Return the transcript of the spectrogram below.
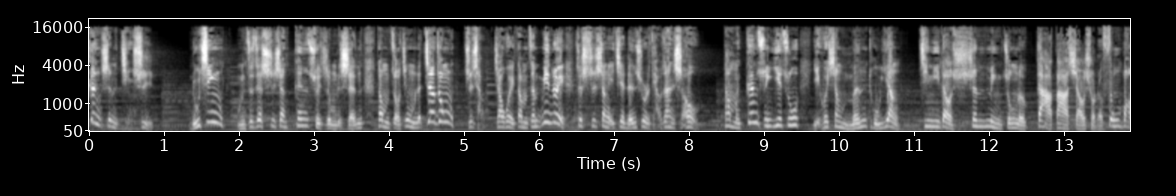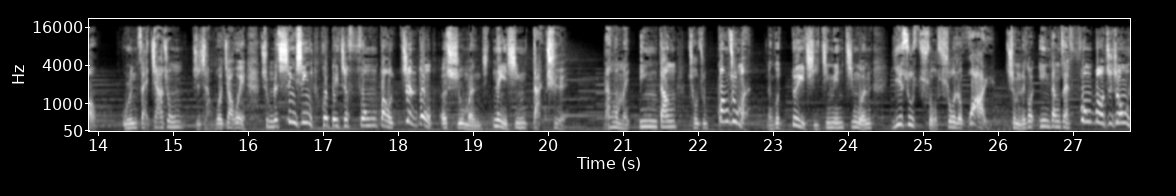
更深的警示。如今我们在这世上跟随着我们的神，当我们走进我们的家中、职场、教会，当我们在面对这世上一切人数的挑战的时候。当我们跟随耶稣，也会像门徒一样，经历到生命中的大大小小的风暴。无论在家中、职场或教会，使我们的信心会被这风暴震动，而使我们内心胆怯。然后我们应当求主帮助们，能够对齐今天经文耶稣所说的话语，使我们能够应当在风暴之中，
